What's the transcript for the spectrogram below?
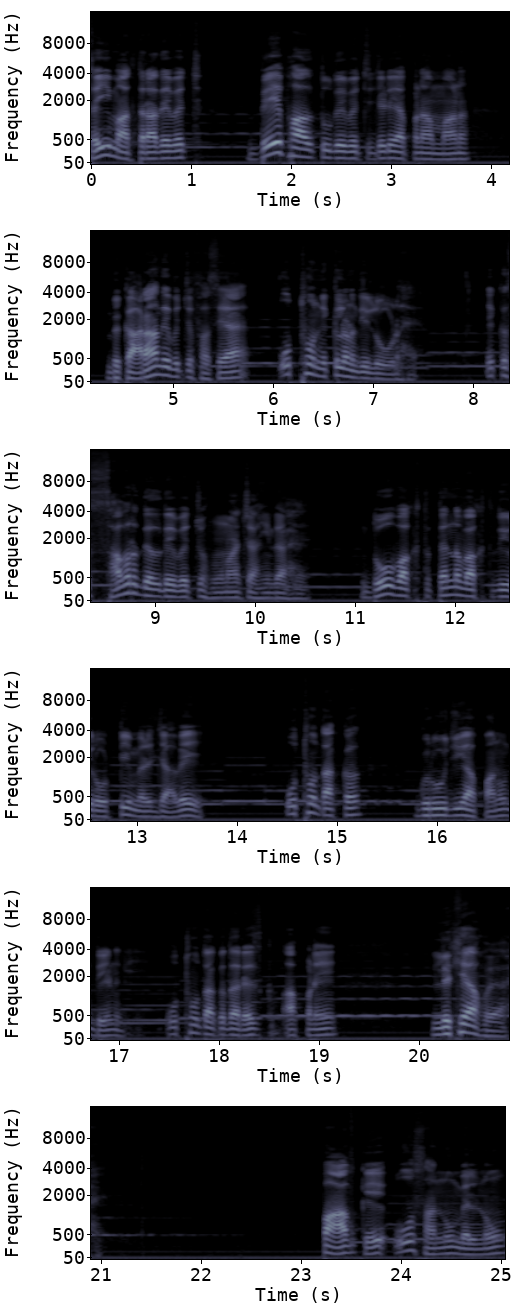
ਸਹੀ ਮਾਤਰਾ ਦੇ ਵਿੱਚ, ਬੇਫਾਲਤੂ ਦੇ ਵਿੱਚ ਜਿਹੜੇ ਆਪਣਾ ਮਨ ਵਿਕਾਰਾਂ ਦੇ ਵਿੱਚ ਫਸਿਆ ਹੈ, ਉੱਥੋਂ ਨਿਕਲਣ ਦੀ ਲੋੜ ਹੈ। ਇੱਕ ਸਬਰ ਦਿਲ ਦੇ ਵਿੱਚ ਹੋਣਾ ਚਾਹੀਦਾ ਹੈ। ਦੋ ਵਕਤ, ਤਿੰਨ ਵਕਤ ਦੀ ਰੋਟੀ ਮਿਲ ਜਾਵੇ, ਉੱਥੋਂ ਤੱਕ ਗੁਰੂ ਜੀ ਆਪਾਂ ਨੂੰ ਦੇਣਗੇ। ਉੱਥੋਂ ਤੱਕ ਦਾ ਰਿਜ਼ਕ ਆਪਣੇ ਲਿਖਿਆ ਹੋਇਆ ਹੈ। ਭਾਵ ਕਿ ਉਹ ਸਾਨੂੰ ਮਿਲਣੋਂ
